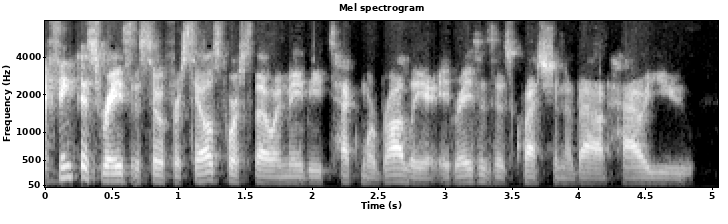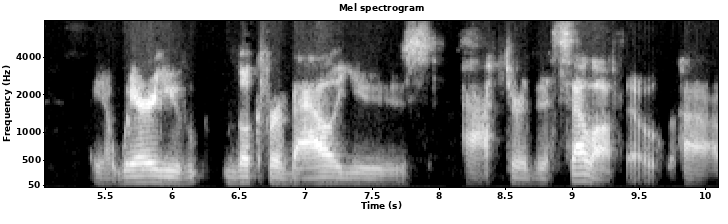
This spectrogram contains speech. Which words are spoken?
I think this raises so for Salesforce though, and maybe tech more broadly, it raises this question about how you, you know, where you look for values after the sell-off though. Uh,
